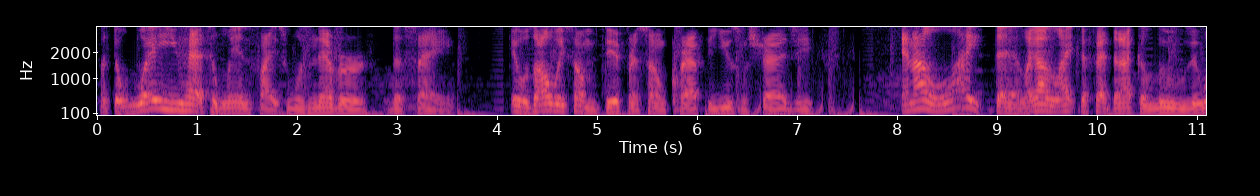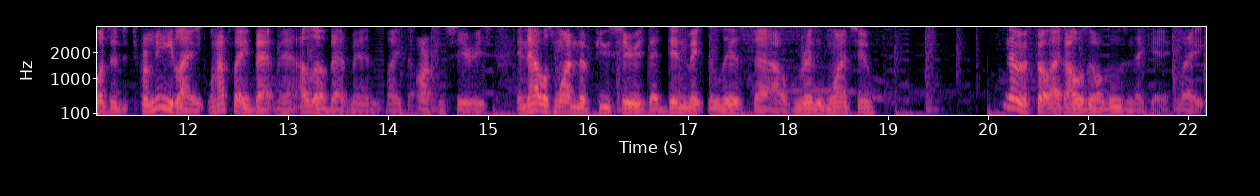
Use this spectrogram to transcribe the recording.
but the way you had to win fights was never the same. It was always something different, something crafty, use some strategy. And I like that. Like I like the fact that I could lose. It wasn't for me. Like when I played Batman, I love Batman, like the Arkham series, and that was one of the few series that didn't make the list that I really wanted to. Never felt like I was gonna lose in that game. Like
